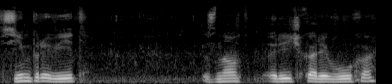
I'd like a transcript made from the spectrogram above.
Всім привіт! Знов річка Рівуха.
